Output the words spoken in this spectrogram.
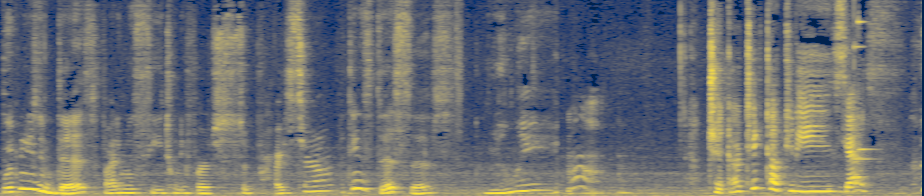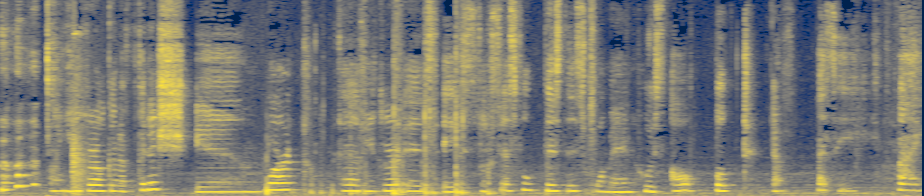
We've been using this vitamin C 21st surprise serum. I think it's this, sis. Really? Hmm. Check out TikTok, cuties. Yes. Your girl gonna finish in work because your girl is a successful businesswoman who's all booked and. Bye.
